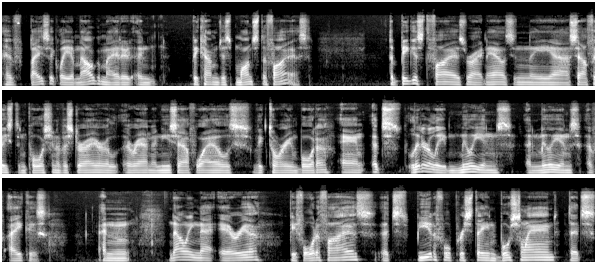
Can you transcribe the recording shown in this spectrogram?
have basically amalgamated and become just monster fires. The biggest fires right now is in the uh, southeastern portion of Australia, around the New South Wales Victorian border, and it's literally millions and millions of acres. And knowing that area before the fires, it's beautiful, pristine bushland that's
